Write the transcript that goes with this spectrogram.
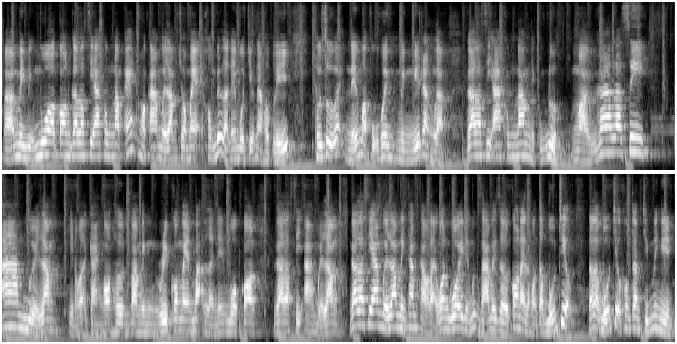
và mình định mua con Galaxy A05s hoặc A15 cho mẹ, không biết là nên mua chiếc nào hợp lý. Thực sự ấy, nếu mà phụ huynh mình nghĩ rằng là Galaxy A05 thì cũng được, mà Galaxy A15 thì nó lại càng ngon hơn. Và mình recommend bạn là nên mua con Galaxy A15 Galaxy A15 mình tham khảo tại OneWay thì mức giá bây giờ con này là khoảng tầm 4 triệu. Đó là 4 triệu 090 nghìn.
